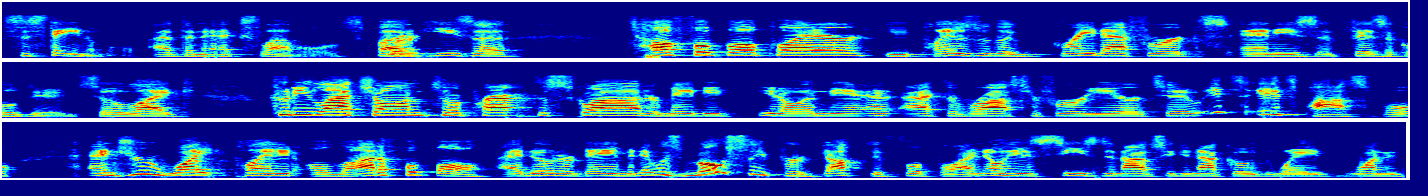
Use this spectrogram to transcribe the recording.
sustainable at the next levels. But right. he's a tough football player. He plays with a great efforts and he's a physical dude. So like could he latch on to a practice squad or maybe, you know, in the active roster for a year or two? It's it's possible. And Drew White played a lot of football at Notre Dame, and it was mostly productive football. I know his season obviously did not go the way he wanted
